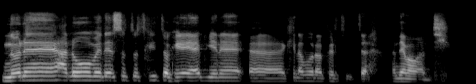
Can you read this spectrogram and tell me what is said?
non è a nome del sottoscritto che, viene, eh, che lavora per Twitter. Andiamo avanti.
